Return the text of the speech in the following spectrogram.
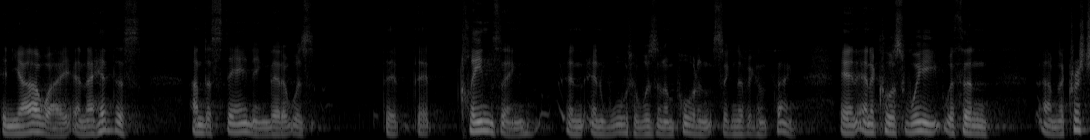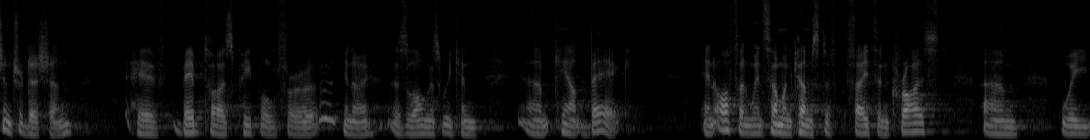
in Yahweh, and they had this understanding that it was that, that cleansing in, in water was an important, significant thing. And, and of course, we within um, the Christian tradition have baptized people for, you know, as long as we can um, count back. And often when someone comes to faith in Christ, um, we,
